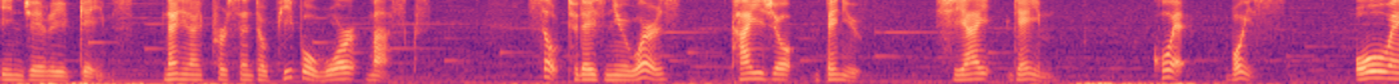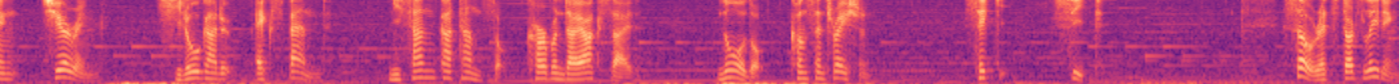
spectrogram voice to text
in J League games. 99% of people wore masks. So, today's new words 会場 venue 試合 game 声 voice 応援 cheering 広がる expand 二酸化炭素 carbon dioxide 濃度 concentration 席 seat. So let's start leading.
